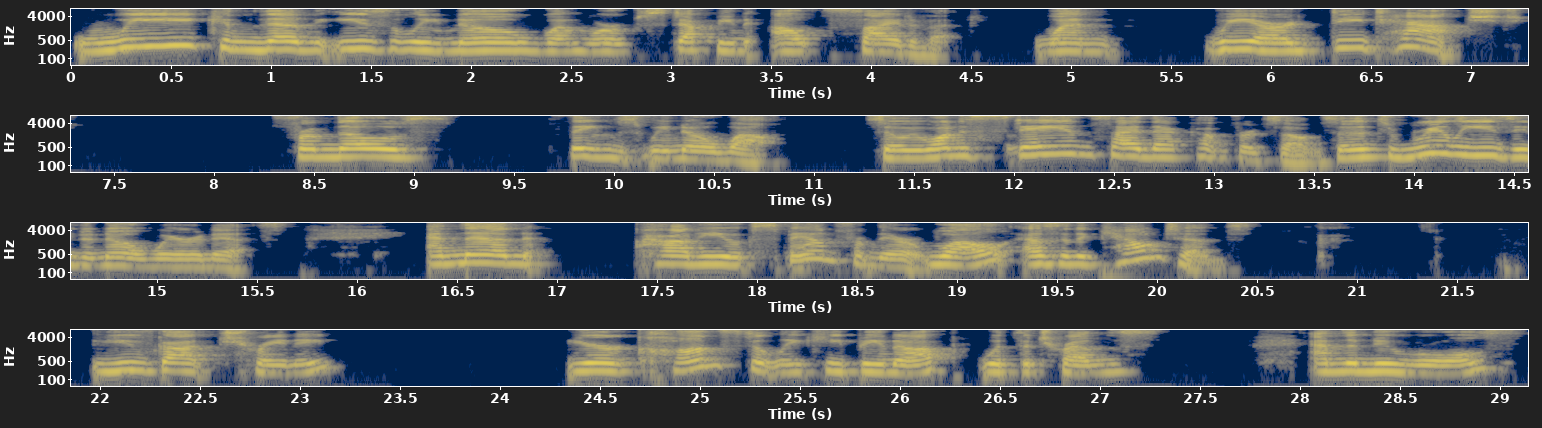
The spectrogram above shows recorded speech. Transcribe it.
We can then easily know when we're stepping outside of it, when we are detached from those things we know well. So we want to stay inside that comfort zone. So it's really easy to know where it is. And then how do you expand from there? Well, as an accountant, you've got training. You're constantly keeping up with the trends and the new rules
